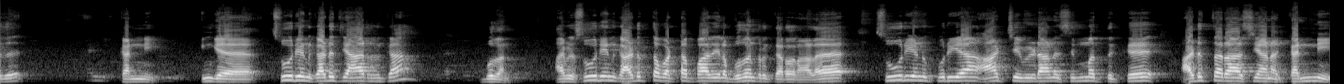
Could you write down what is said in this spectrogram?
எது? கன்னி. இங்கே சூரியனுக்கு அடுத்து யார் இருக்கா? புதன். அப்படி சூரியனுக்கு அடுத்த வட்டப்பாதையில் புதன் இருக்கிறதுனால சூரியனுக்குரிய ஆட்சி வீடான சிம்மத்துக்கு அடுத்த ராசியான கன்னி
